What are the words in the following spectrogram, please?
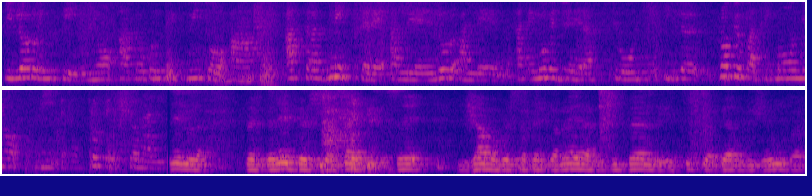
il loro impegno hanno contribuito a, a trasmettere alle, loro, alle, alle, nuove generazioni il proprio patrimonio di eh, professionalità. Perderebbe il suo senso se diciamo questa pergamena così bella che tutti abbiamo ricevuto,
